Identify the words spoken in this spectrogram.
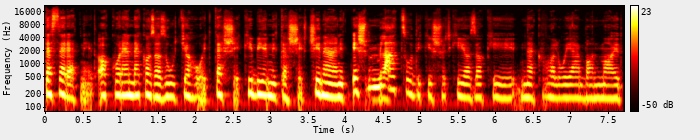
Te szeretnéd, akkor ennek az az útja, hogy tessék kibírni, tessék csinálni, és látszódik is, hogy ki az, akinek valójában majd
